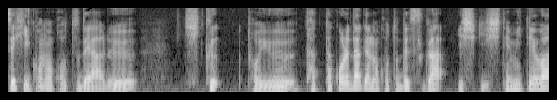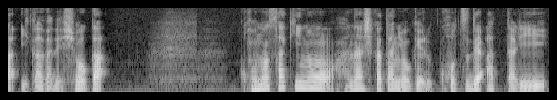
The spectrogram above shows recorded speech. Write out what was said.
是非このコツである聞くというたったこれだけのことですが意識してみてはいかがでしょうかこの先の話し方におけるコツであったり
